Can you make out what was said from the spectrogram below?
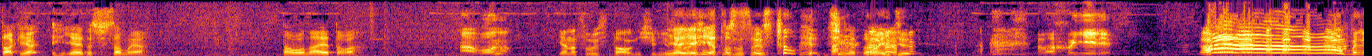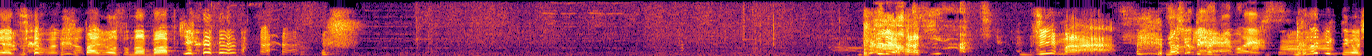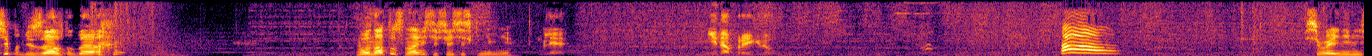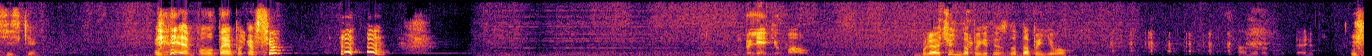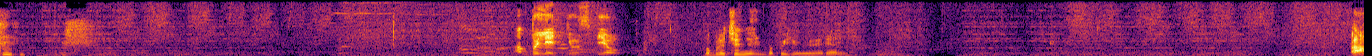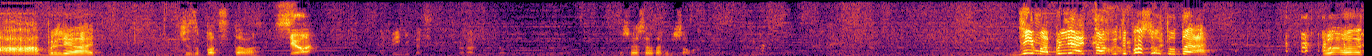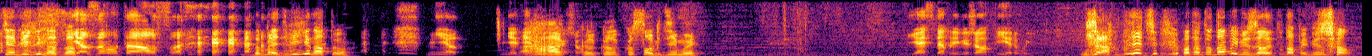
Так, я, я это самое. Того на этого. А, вон он. Я на свою стал, ничего не Я, я, знаю. я тоже на свою стал. Дима, давай иди. Вы охуели. Блять, повелся на бабки. Блять! Дима! Нафиг ты, нафиг вообще побежал туда? Вон, а тут становись и все сиськи не мне. Блядь. Не допрыгнул. Все, и не не сиськи. Я полутаю пока все. Блядь, упал. Бля, а чё не допрыгивает? Я допрыгивал. А, блядь, не успел. Да бля, чё не допрыгиваю, реально. А, блядь! Что за подстава? Все. Что я вот так бежал? Дима, блядь, нахуй ты пошел туда! Вот, вот тебя беги назад. Я замотался. Да, блядь, беги на ту. Нет. Я А, первый пришел. ку- кусок Димы. Я сюда прибежал первый. Да, блядь, потом туда побежал и туда побежал.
